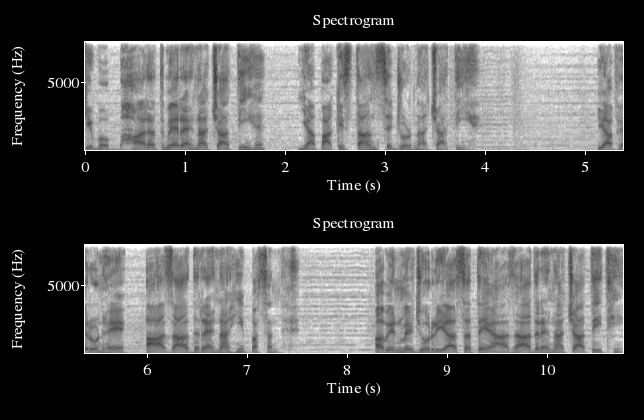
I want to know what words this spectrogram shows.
कि वो भारत में रहना चाहती हैं या पाकिस्तान से जुड़ना चाहती हैं या फिर उन्हें आज़ाद रहना ही पसंद है। अब इनमें जो रियासतें आज़ाद रहना चाहती थीं,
